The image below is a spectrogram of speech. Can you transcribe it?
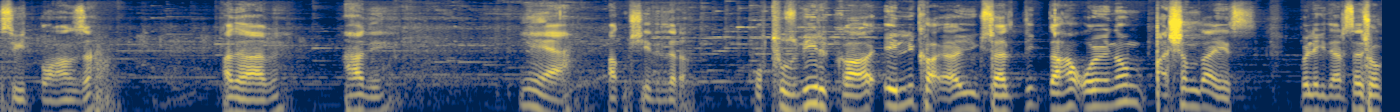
Sweet Bonanza. Hadi abi. Hadi. Yeah. 67 lira. 31k 50k'ya yükselttik. Daha oyunun başındayız. Böyle giderse çok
